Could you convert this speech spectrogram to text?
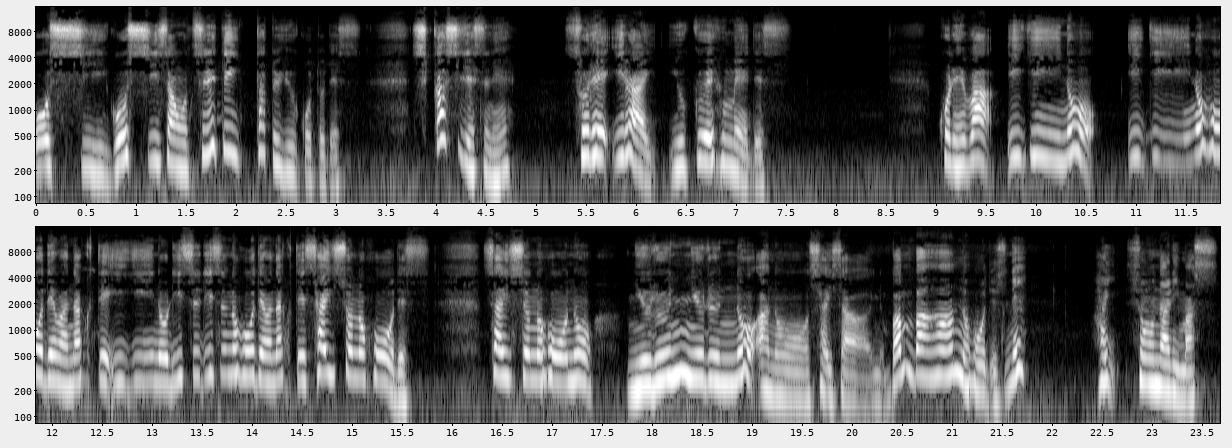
ゴッシー、ゴッシーさんを連れて行ったということです。しかしですね、それ以来、行方不明です。これは、イギーの、イギーの方ではなくて、イギーのリスリスの方ではなくて、最初の方です。最初の方の、ニュルンニュルンの、あの、サイサーのバンバーンの方ですね。はい、そうなります。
